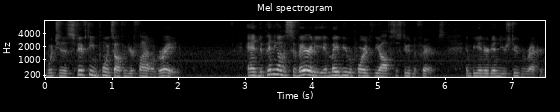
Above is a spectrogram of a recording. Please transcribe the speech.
which is 15 points off of your final grade. And depending on the severity, it may be reported to the Office of Student Affairs and be entered into your student record.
